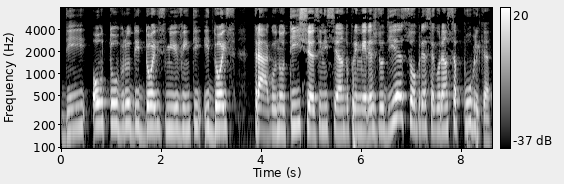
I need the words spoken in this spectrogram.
de outubro de 2022. Trago notícias iniciando primeiras do dia sobre a segurança pública.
